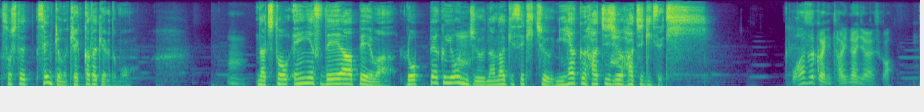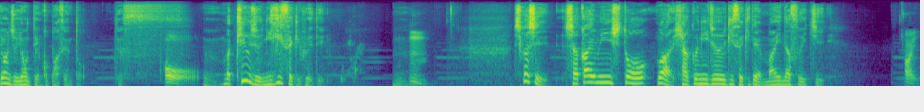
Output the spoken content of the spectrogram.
そして選挙の結果だけれども、うん。ナチ党 NSDAP は647議席中288議席。わずかに足りないんじゃないですか？44.5%です。ほう。うん、まあ、92議席増えている。うんうん。しかし、社会民主党は120議席でマイナス1。はい。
